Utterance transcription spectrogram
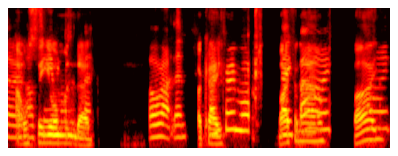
So I will I'll see you on Monday. All right then. Okay. Thanks very much. Bye Okay, for now. bye. Bye. Bye.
